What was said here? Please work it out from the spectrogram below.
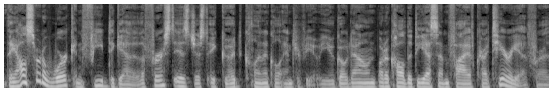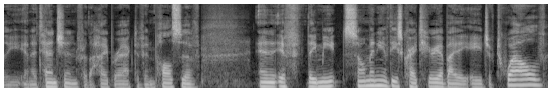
They all sort of work and feed together. The first is just a good clinical interview. You go down what are called the DSM 5 criteria for the inattention, for the hyperactive impulsive. And if they meet so many of these criteria by the age of 12,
